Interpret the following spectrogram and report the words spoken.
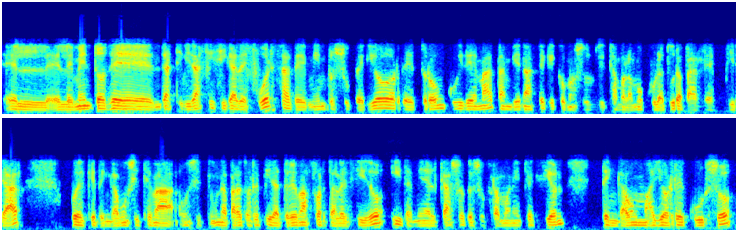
el elemento de, de, actividad física de fuerza, de miembro superior, de tronco y demás, también hace que como nosotros utilizamos la musculatura para respirar, pues que tengamos un sistema, un, un aparato respiratorio más fortalecido y también el caso que suframos una infección tenga un mayor recurso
